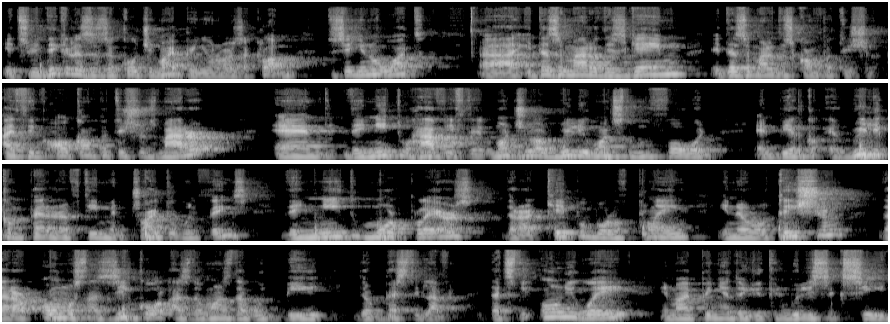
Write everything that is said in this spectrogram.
It's ridiculous as a coach, in my opinion, or as a club, to say, you know what, uh, it doesn't matter this game, it doesn't matter this competition. I think all competitions matter, and they need to have. If the, Montreal really wants to move forward and be a, a really competitive team and try to win things, they need more players that are capable of playing in a rotation that are almost as equal as the ones that would be their best 11. That's the only way, in my opinion, that you can really succeed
